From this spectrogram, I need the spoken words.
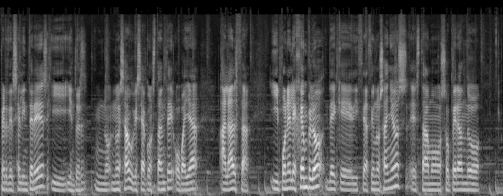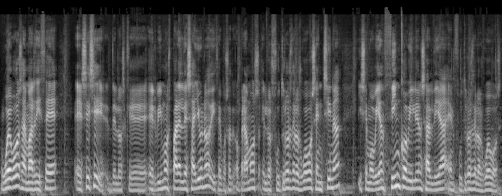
perderse el interés y, y entonces no, no es algo que sea constante o vaya al alza. Y pone el ejemplo de que dice hace unos años estábamos operando huevos, además dice, eh, sí, sí, de los que hervimos para el desayuno, dice, pues operamos en los futuros de los huevos en China y se movían 5 billones al día en futuros de los huevos.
